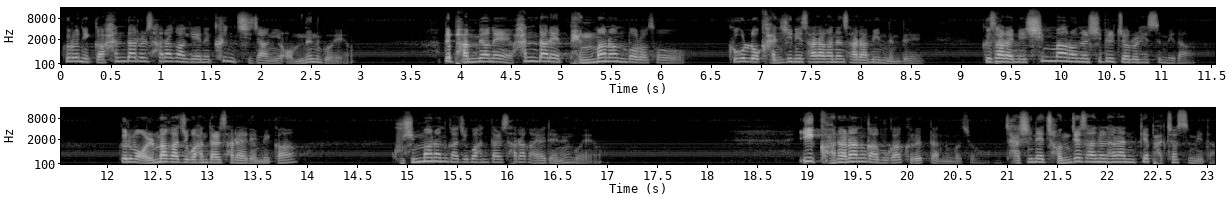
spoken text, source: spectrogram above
그러니까 한 달을 살아가기에는 큰 지장이 없는 거예요. 근데 반면에 한 달에 100만 원 벌어서 그걸로 간신히 살아가는 사람이 있는데 그 사람이 10만 원을 11조를 했습니다. 그러면 얼마 가지고 한 달 살아야 됩니까? 90만 원 가지고 한 달 살아가야 되는 거예요. 이 가난한 가부가 그랬다는 거죠. 자신의 전 재산을 하나님께 바쳤습니다.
